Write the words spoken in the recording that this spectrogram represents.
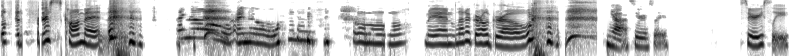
for the first comment. I know, I know. oh man, let a girl grow. yeah, seriously. Seriously.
